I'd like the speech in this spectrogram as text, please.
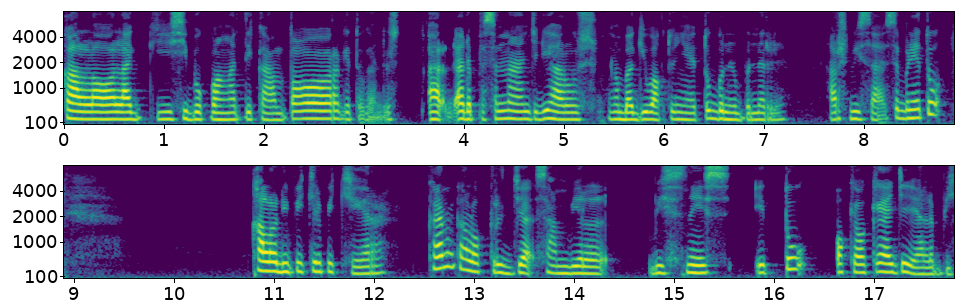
Kalau lagi sibuk banget di kantor gitu kan terus ada pesanan jadi harus ngebagi waktunya itu bener-bener harus bisa sebenarnya tuh kalau dipikir-pikir kan kalau kerja sambil bisnis itu oke-oke aja ya lebih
